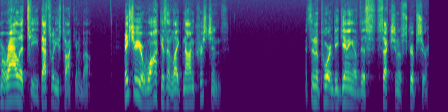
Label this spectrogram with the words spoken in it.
morality. That's what he's talking about. Make sure your walk isn't like non Christians. That's an important beginning of this section of Scripture.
